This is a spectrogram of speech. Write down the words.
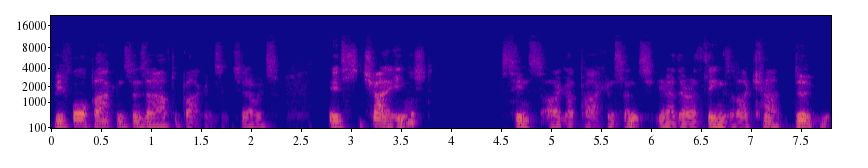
before Parkinson's and after Parkinson's, you know, it's it's changed since I got Parkinson's. You know, there are things that I can't do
